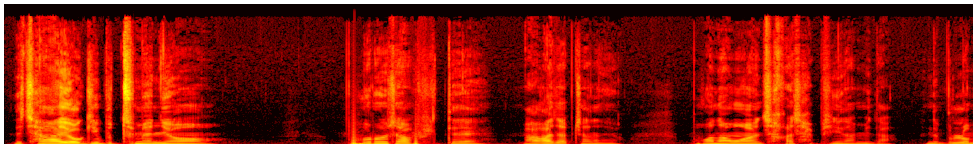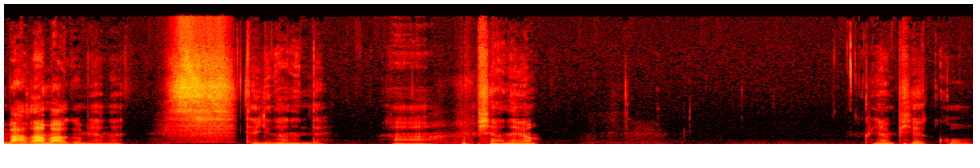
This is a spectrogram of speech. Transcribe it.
근데 차가 여기 붙으면요. 포로 잡을 때 막아 잡잖아요. 포가 나오면 차가 잡히긴 합니다. 근데 물론 막아 막으면은 되긴 하는데 아 피하네요. 그냥 피했고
